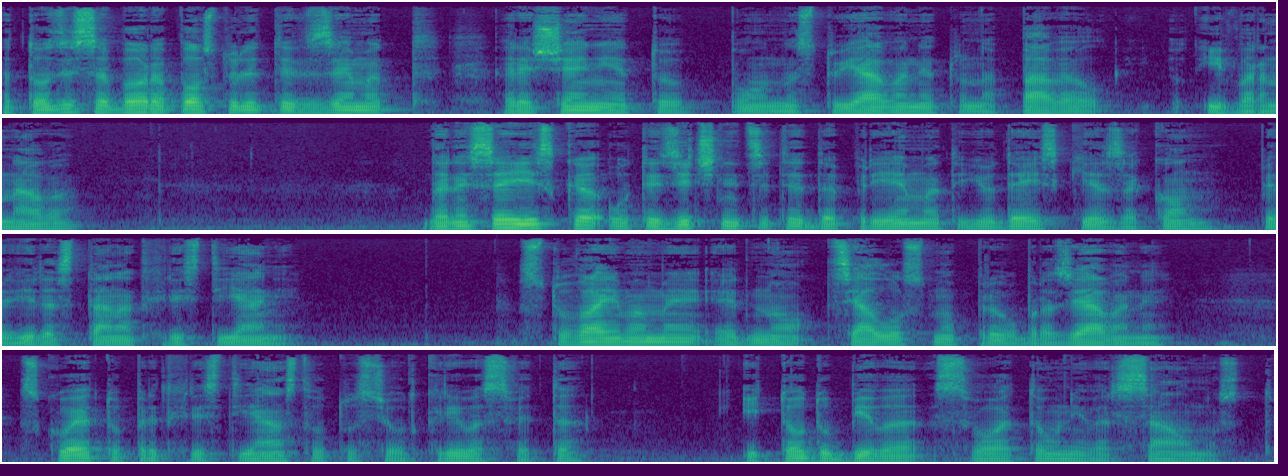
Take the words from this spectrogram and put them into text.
На този събор апостолите вземат решението по настояването на Павел и Варнава да не се иска от езичниците да приемат юдейския закон преди да станат християни. С това имаме едно цялостно преобразяване, с което пред християнството се открива света и то добива своята универсалност.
